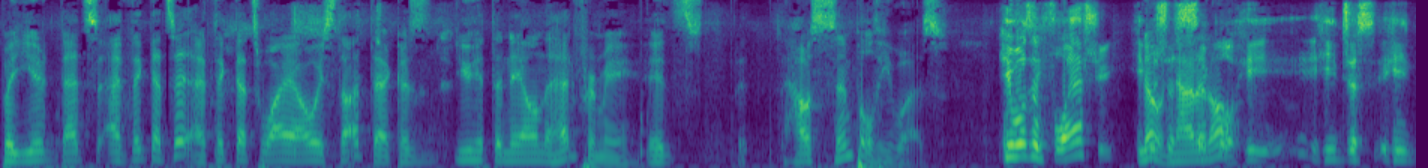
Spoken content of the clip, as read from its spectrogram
But you that's I think that's it. I think that's why I always thought that cuz you hit the nail on the head for me. It's how simple he was. He wasn't flashy. He No, was just not at all. He he just he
